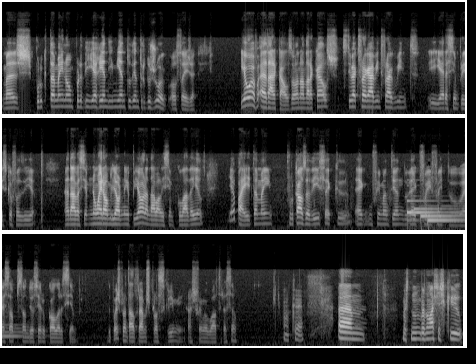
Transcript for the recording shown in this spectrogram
Mas porque também não perdia rendimento dentro do jogo, ou seja, eu a, a dar calos ou a não dar calos, se tiver que fragar 20, frago 20. E era sempre isso que eu fazia. Andava sempre, não era o melhor nem o pior, andava ali sempre colado a eles. E, opa, e também por causa disso é que, é que me fui mantendo, é que foi feito essa opção de eu ser o collar sempre. Depois, pronto, alterámos para o Scream e acho que foi uma boa alteração. Ok. Um, mas, mas não achas que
